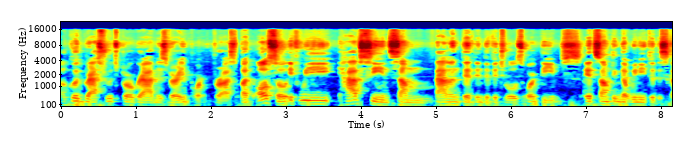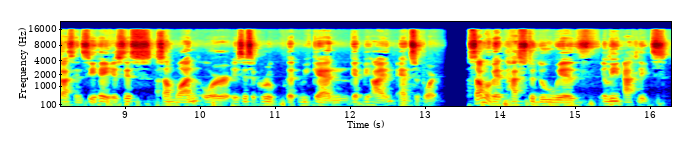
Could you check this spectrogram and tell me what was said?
a good grassroots program is very important for us. But also, if we have seen some talented individuals or teams, it's something that we need to discuss and see hey, is this someone or is this a group that we can get behind and support? Some of it has to do with elite athletes.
